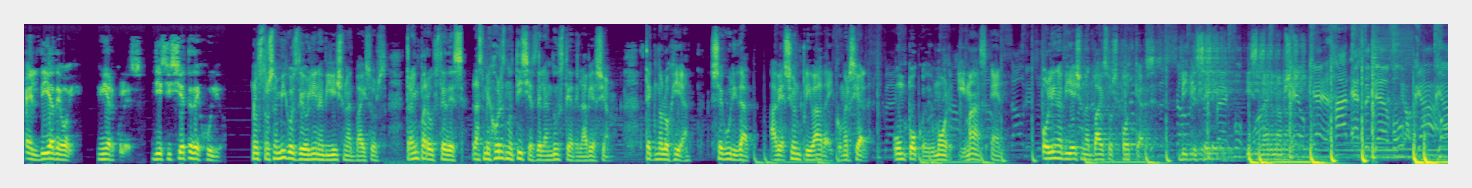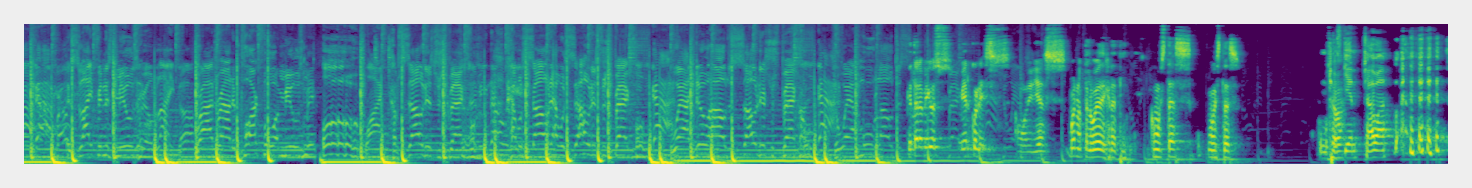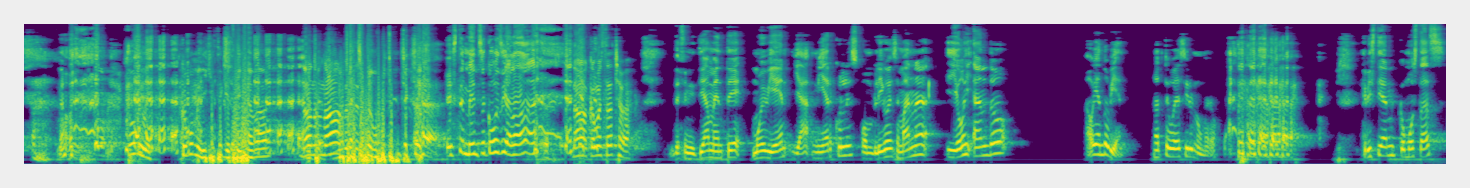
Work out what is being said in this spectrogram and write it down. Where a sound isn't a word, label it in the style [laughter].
El día de hoy, miércoles 17 de julio, nuestros amigos de Olin Aviation Advisors traen para ustedes las mejores noticias de la industria de la aviación, tecnología, seguridad, aviación privada y comercial, un poco de humor y más en Olin Aviation Advisors Podcast, because safety is not an option. So disrespectful. I was so, that was so disrespectful. The way I do hoes is so disrespectful. The way I move low just ¿Qué tal amigos? Miércoles, como dirías. Bueno, te lo voy a dejar a ti. ¿Cómo estás? ¿Cómo estás? ¿Cómo Chava. estás quién? Chava. [laughs] no. ¿Cómo me, cómo me dijiste que se llamaba? No, no, no. pues, Muchacho, muchacho. Este menso, ¿cómo se llamaba? no, ¿cómo estás, chava? Definitivamente muy bien. Ya miércoles, ombligo de semana. Y hoy ando. Hoy ando bien. No te voy a decir un número. [laughs] Cristian, ¿cómo estás?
